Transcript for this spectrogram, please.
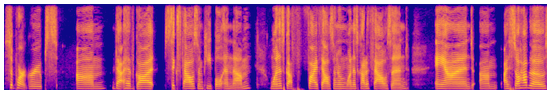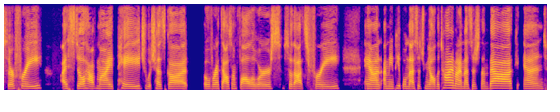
support groups um, that have got 6000 people in them one has got 5000 and one has got a thousand and um, i still have those they're free. I still have my page which has got over a thousand followers so that's free. And i mean people message me all the time and i message them back and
